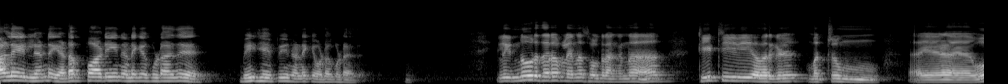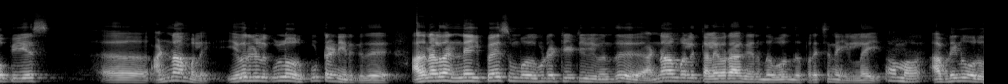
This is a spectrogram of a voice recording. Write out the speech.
ஆளே இல்லைன்னு எடப்பாடியும் நினைக்கக்கூடாது பிஜேபியும் நினைக்க விடக்கூடாது. இல்லை இன்னொரு தரப்பில் என்ன சொல்கிறாங்கன்னா டிடிவி அவர்கள் மற்றும் ஓபிஎஸ் அண்ணாமலை. இவர்களுக்குள்ள ஒரு கூட்டணி இருக்குது. அதனால தான் இன்னைக்கு பேசும்போது கூட டிடிவி வந்து அண்ணாமலை தலைவராக இருந்தபோது இந்த பிரச்சனை இல்லை ஆமா. அப்படின்னு ஒரு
